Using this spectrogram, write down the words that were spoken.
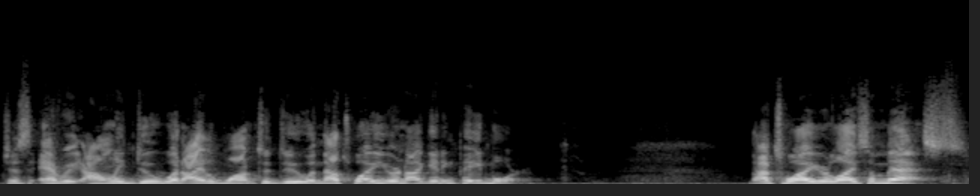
just every, I only do what I want to do, and that's why you're not getting paid more. That's why your life's a mess.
